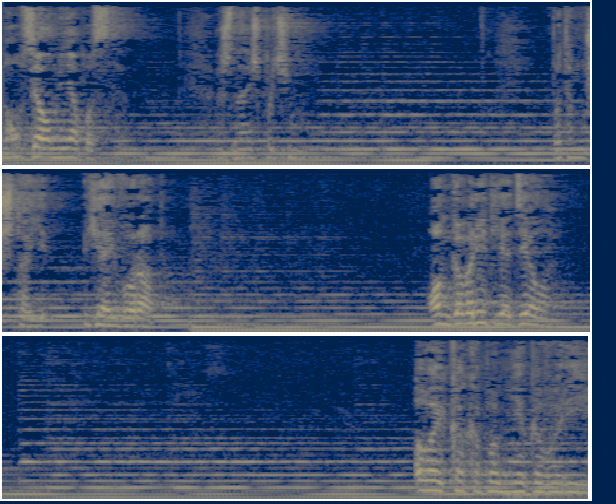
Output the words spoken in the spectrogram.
Но Он взял меня поставил. Знаешь почему? Потому что я, Его раб. Он говорит, я делаю. Ой, как обо мне говорили.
